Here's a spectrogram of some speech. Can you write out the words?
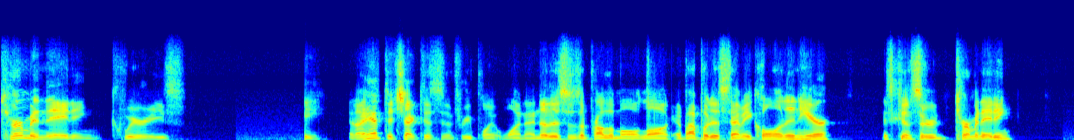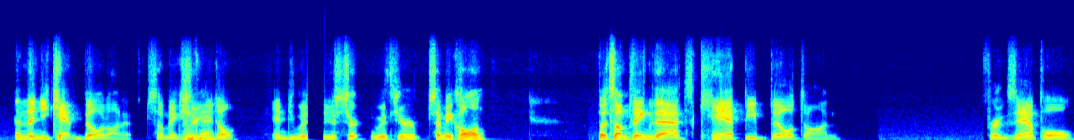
terminating queries, and I have to check this in 3.1. I know this is a problem all along. If I put a semicolon in here, it's considered terminating, and then you can't build on it. So make sure Okay. you don't end with your with your semicolon. But something that can't be built on, for example,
